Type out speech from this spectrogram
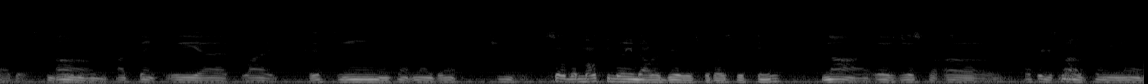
projects? Deep Um, I think we at like 15 or something like that. Jesus. So the multi-million dollar deal is for those fifteen, Nah, it's just for uh or for your 2021.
